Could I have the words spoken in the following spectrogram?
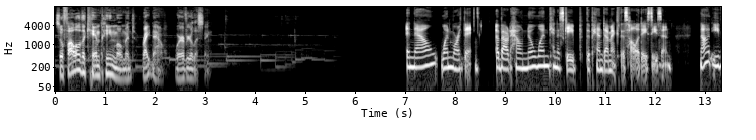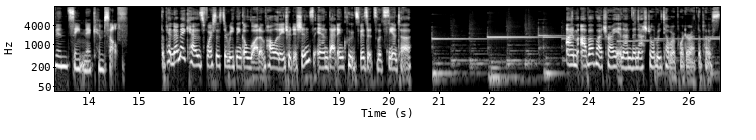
So follow the Campaign Moment right now, wherever you're listening. And now, one more thing about how no one can escape the pandemic this holiday season not even St. Nick himself. The pandemic has forced us to rethink a lot of holiday traditions, and that includes visits with Santa. I'm Abha Bhattarai, and I'm the national retail reporter at The Post.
